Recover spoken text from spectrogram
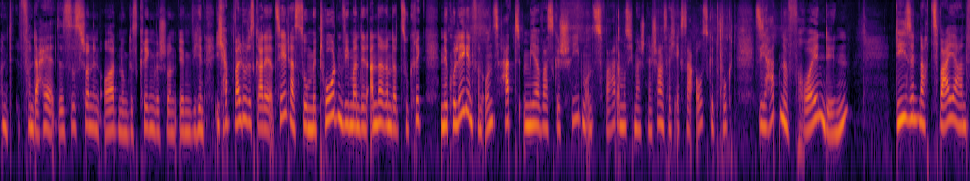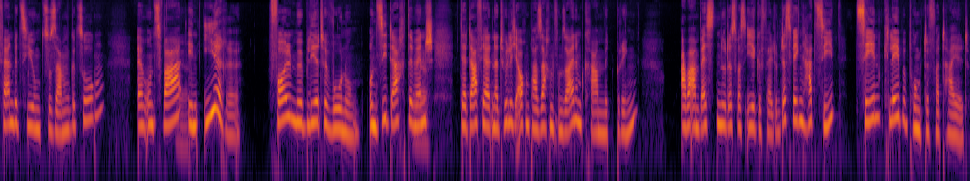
Und von daher, das ist schon in Ordnung, das kriegen wir schon irgendwie hin. Ich habe, weil du das gerade erzählt hast, so Methoden, wie man den anderen dazu kriegt. Eine Kollegin von uns hat mir was geschrieben und zwar, da muss ich mal schnell schauen, das habe ich extra ausgedruckt. Sie hat eine Freundin, die sind nach zwei Jahren Fernbeziehung zusammengezogen ähm, und zwar Ja. in ihre voll möblierte Wohnung. Und sie dachte, Mensch, der darf ja natürlich auch ein paar Sachen von seinem Kram mitbringen aber am besten nur das, was ihr gefällt. Und deswegen hat sie zehn Klebepunkte verteilt.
